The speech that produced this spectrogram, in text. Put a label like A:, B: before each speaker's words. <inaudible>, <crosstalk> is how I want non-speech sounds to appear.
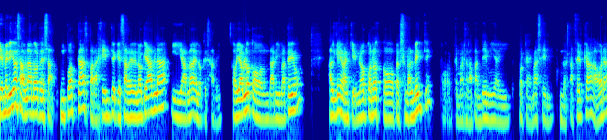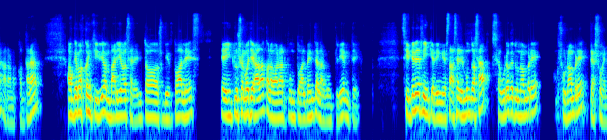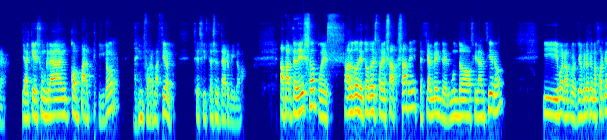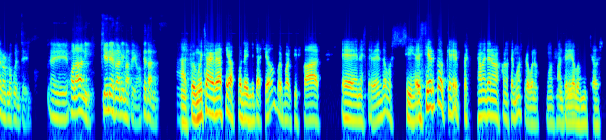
A: Bienvenidos a Hablamos de SAP, un podcast para gente que sabe de lo que habla y habla de lo que sabe. Hoy hablo con Dani Mateo, alguien a quien no conozco personalmente por temas de la pandemia y porque además él no está cerca ahora, ahora nos contará, aunque hemos coincidido en varios eventos virtuales e incluso hemos llegado a colaborar puntualmente en algún cliente. Si tienes LinkedIn y estás en el mundo SAP, seguro que tu nombre, su nombre te suena, ya que es un gran compartidor de información, si existe ese término. Aparte de eso, pues algo de todo esto de SAP sabe, especialmente el mundo financiero. Y bueno, pues yo creo que mejor que nos lo cuente él. Eh, hola Dani, ¿quién es Dani Mateo? ¿Qué tal?
B: Ah, pues muchas gracias por la invitación, por participar en este evento. Pues sí, es cierto que personalmente no nos conocemos, pero bueno, hemos mantenido pues muchos,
